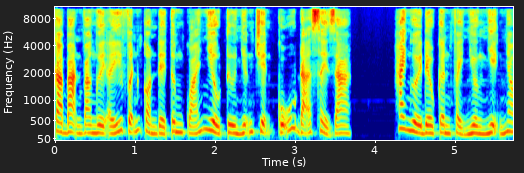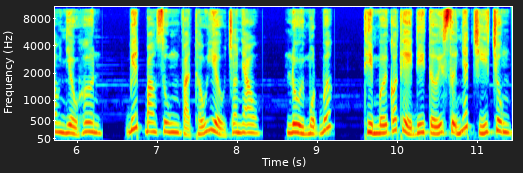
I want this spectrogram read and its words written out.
Cả bạn và người ấy vẫn còn để tâm quá nhiều từ những chuyện cũ đã xảy ra. Hai người đều cần phải nhường nhịn nhau nhiều hơn, biết bao dung và thấu hiểu cho nhau, lùi một bước thì mới có thể đi tới sự nhất trí chung.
